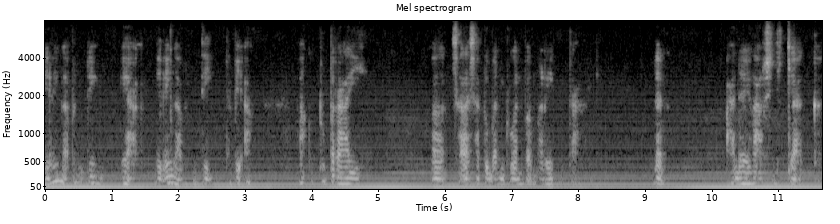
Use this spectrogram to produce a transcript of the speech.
nilai nggak penting ya nilai nggak penting tapi aku, aku tuh peraih uh, salah satu bantuan pemerintah. Dan ada yang harus dijaga.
